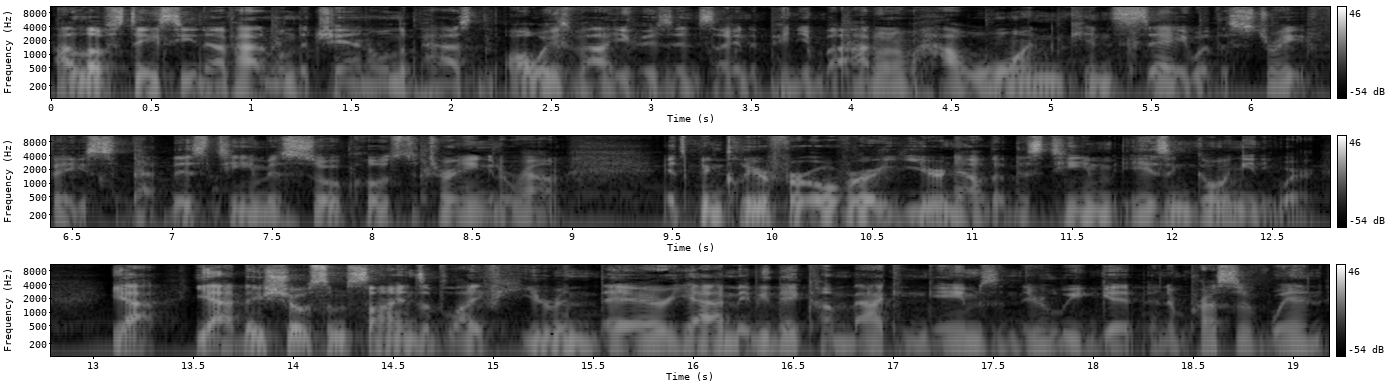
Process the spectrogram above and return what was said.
I love Stacey and I've had him on the channel in the past and always value his insight and opinion, but I don't know how one can say with a straight face that this team is so close to turning it around. It's been clear for over a year now that this team isn't going anywhere. Yeah, yeah, they show some signs of life here and there. Yeah, maybe they come back in games and nearly get an impressive win,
